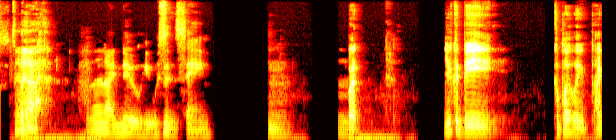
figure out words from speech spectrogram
yeah. And then I knew he was insane. Hmm. Hmm. But you could be completely. I,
